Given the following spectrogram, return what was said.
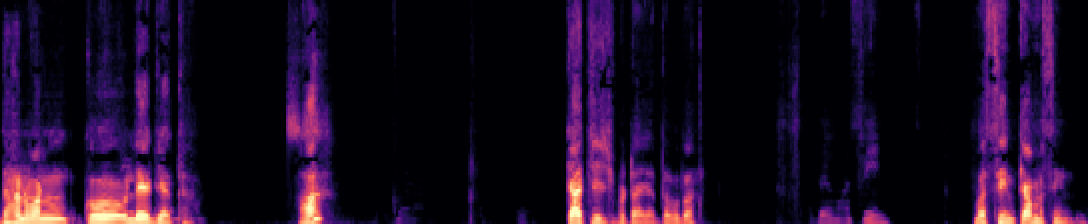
धान वान को ले गया था। हाँ? क्या चीज़ फटा गया था बता? मशीन। मशीन क्या मशीन?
